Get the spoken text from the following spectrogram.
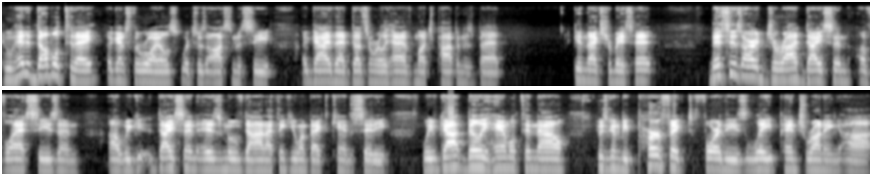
who hit a double today against the Royals, which was awesome to see. A guy that doesn't really have much pop in his bat, get an extra base hit. This is our Jarrod Dyson of last season. Uh, we Dyson is moved on. I think he went back to Kansas City. We've got Billy Hamilton now, who's going to be perfect for these late pinch running uh,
